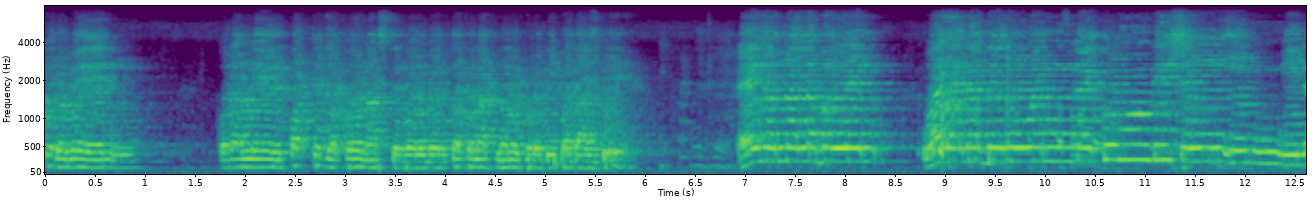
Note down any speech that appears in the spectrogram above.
করবেন কোরআনের পক্ষে যখন আসতে বলবেন তখন আপনার উপরে বিপদ আসবে। এই জন্য আল্লাহ বললেন ওয়ালা নাবিলুন্নাকুম বিশাইইন مِّنَ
